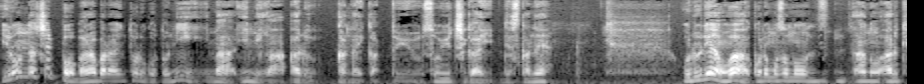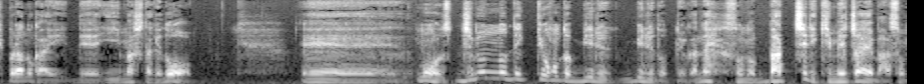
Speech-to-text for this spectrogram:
いろんなチップをバラバラに取ることに、まあ、意味があるかないかという、そういう違いですかね。ウルリアンは、これもその、あの、アルティプラの会で言いましたけど、えー、もう自分のデッキを本当ビルビルドというかねそのバッチリ決めちゃえばその、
